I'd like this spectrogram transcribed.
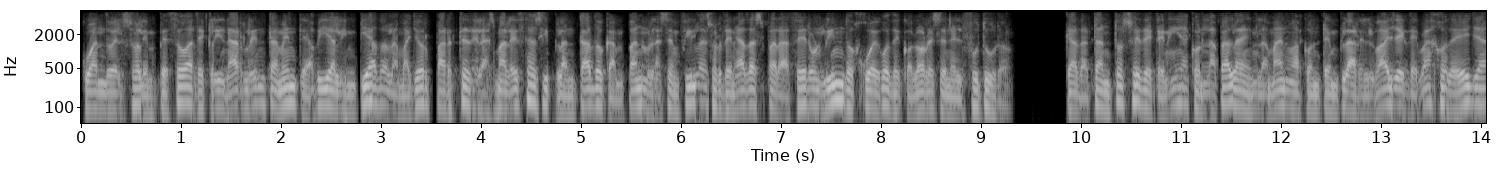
Cuando el sol empezó a declinar lentamente había limpiado la mayor parte de las malezas y plantado campánulas en filas ordenadas para hacer un lindo juego de colores en el futuro. Cada tanto se detenía con la pala en la mano a contemplar el valle debajo de ella,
